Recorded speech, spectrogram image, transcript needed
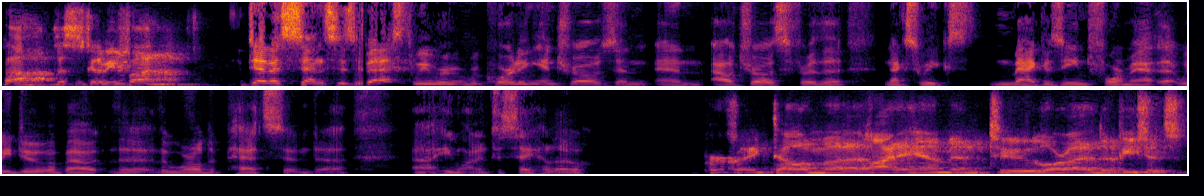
Well, this is going to be fun. Dennis sends his best. We were recording intros and, and outros for the next week's magazine format that we do about the, the world of pets, and uh, uh, he wanted to say hello. Perfect. Tell him uh, hi to him and to Laura and the Peaches.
